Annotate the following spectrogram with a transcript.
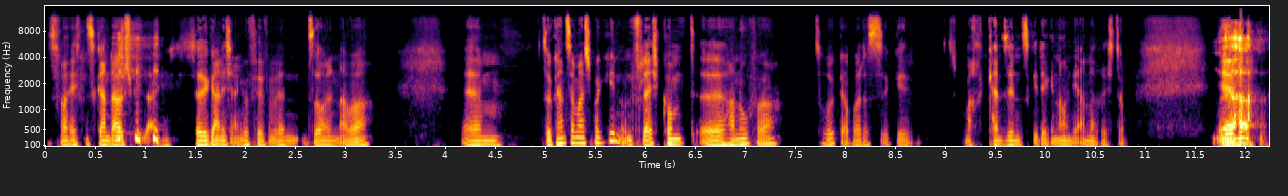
das war echt ein Skandalspiel eigentlich. Das hätte gar nicht angepfiffen werden sollen, aber ähm, so kann es ja manchmal gehen. Und vielleicht kommt äh, Hannover zurück, aber das geht, macht keinen Sinn. Es geht ja genau in die andere Richtung. Ja,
